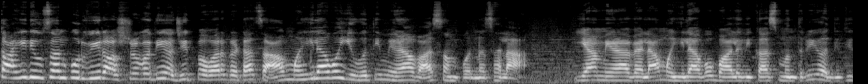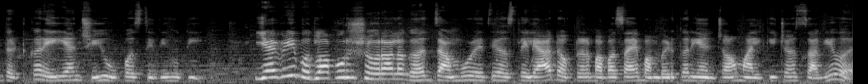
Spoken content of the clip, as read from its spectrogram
काही दिवसांपूर्वी राष्ट्रवादी अजित पवार गटाचा महिला व युवती मेळावा संपन्न झाला. या मेळाव्याला महिला व बालविकास मंत्री अदिती तटकरे यांची उपस्थिती होती. यावेळी बदलापूर शहरालगत जांभूळ येथे असलेल्या डॉक्टर बाबासाहेब आंबेडकर यांच्या मालकीच्या जागेवर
